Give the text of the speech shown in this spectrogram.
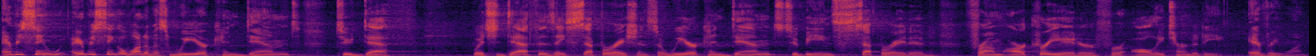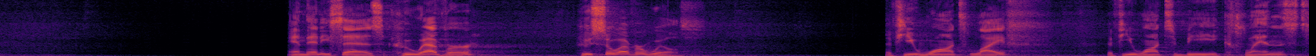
Every single, every single one of us, we are condemned to death, which death is a separation. So we are condemned to being separated from our Creator for all eternity everyone. And then he says, Whoever, whosoever wills. If you want life, if you want to be cleansed,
